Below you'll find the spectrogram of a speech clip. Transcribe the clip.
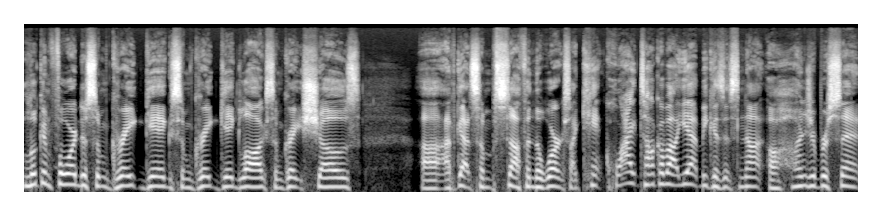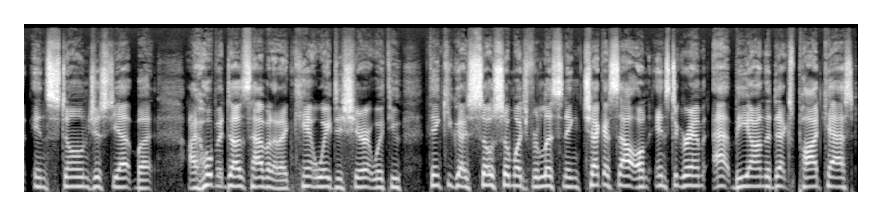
looking forward to some great gigs, some great gig logs, some great shows. Uh, I've got some stuff in the works I can't quite talk about yet because it's not 100% in stone just yet, but I hope it does happen and I can't wait to share it with you. Thank you guys so, so much for listening. Check us out on Instagram at Beyond the Decks Podcast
